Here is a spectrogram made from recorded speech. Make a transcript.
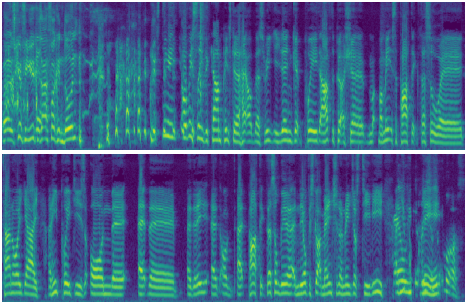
Well, it's good for you because I fucking don't. Stevie, obviously the campaign's going to hit up this week. You then get played. I have to put a shout out. My, my mate's a Partick Thistle uh, Tannoy guy, and he played you on the at the at the at, at Partick Thistle there, and they obviously got a mention on Rangers TV. And Tell you you, put Rangers mate.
